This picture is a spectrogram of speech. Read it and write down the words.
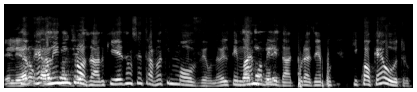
Ele era um Além de entrosado, que ele é um centroavante imóvel, né? ele tem Exatamente. mais mobilidade, por exemplo, que qualquer outro.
